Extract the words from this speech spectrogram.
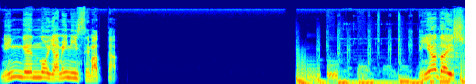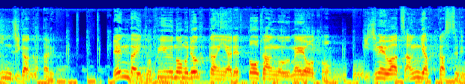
人間の闇に迫った。宮台真司が語る現代特有の無力感や劣等感を埋めようといじめは残虐化する。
